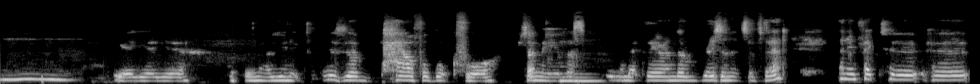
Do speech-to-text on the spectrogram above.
Mm. Yeah, yeah, yeah. You know, Eunuch. This is a powerful book for so many of us mm. back there, and the resonance of that. And in fact, her her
